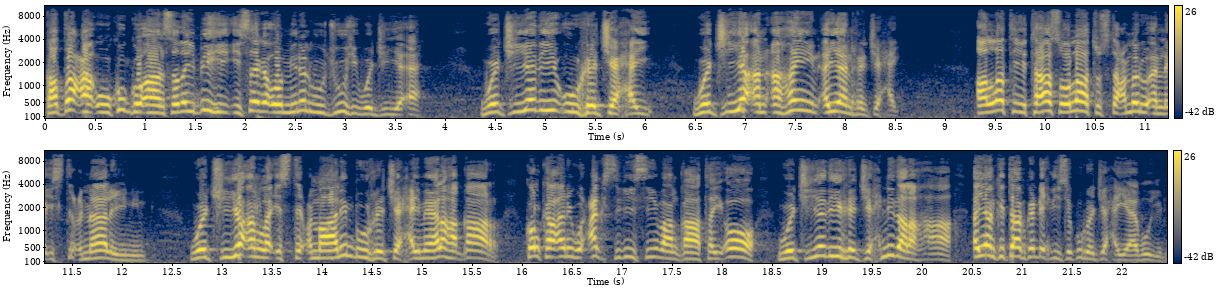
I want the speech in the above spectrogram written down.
Qadaca uu ku go'aansaday bihi isaga oo min alwujuuhi wejiye ah. Wejiyadii uu rajaxay wejiye aan ahayn ayaan rajaxay. Allatii taasoo laa tustacmalu aan la isticmaalaynin wejiyo aan la isticmaalin buu rajaxay meelaha qaar. Kolkaa anigu cagsigiisii baan qaatay oo wejiyadii rajaxnida lahaa. Ayaan kitaabkan dhexdiisa ku rajaxayaa buu yidhi.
